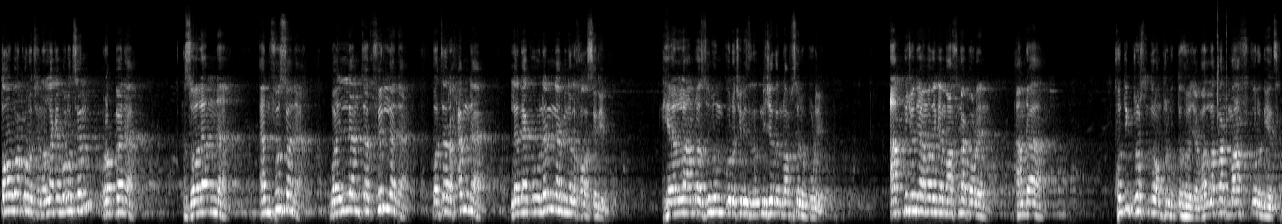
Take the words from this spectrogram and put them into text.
তওবা করেছেন, আল্লাহকে বলেছেন, রব্বানা যালামনা আনফুসানা ওয়া ইল্লাম ওয়া তারহামনা লানাকুনান্না মিনাল খাসিরিন। হে আল্লাহ, আমরা জুলুম করেছি নিজেদের- নিজেদের নফসের উপরে। আপনি যদি আমাদেরকে মাফ না করেন আমরা ক্ষতিগ্রস্তদের অন্তর্ভুক্ত হয়ে যাব। আল্লাহ পাক মাফ করে দিয়েছেন।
